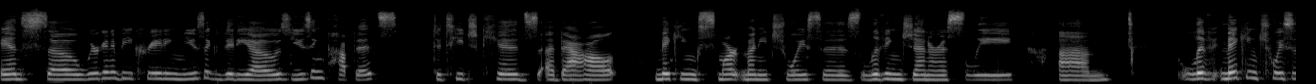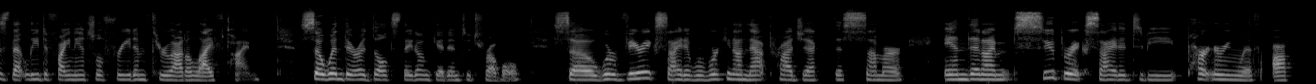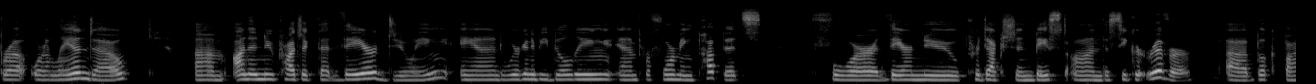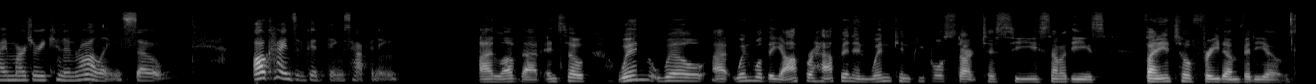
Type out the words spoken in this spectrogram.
And so we're going to be creating music videos using puppets to teach kids about making smart money choices, living generously, um, live, making choices that lead to financial freedom throughout a lifetime. So when they're adults, they don't get into trouble. So we're very excited. We're working on that project this summer. And then I'm super excited to be partnering with Opera Orlando um, on a new project that they're doing. And we're going to be building and performing puppets for their new production based on The Secret River, uh, book by Marjorie Kinnan Rawlings. So all kinds of good things happening. I love that. And so, when will uh, when will the opera happen, and when can people start to see some of these financial freedom videos?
